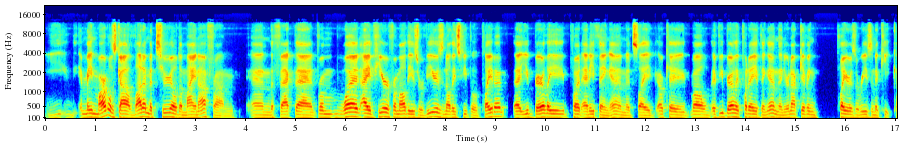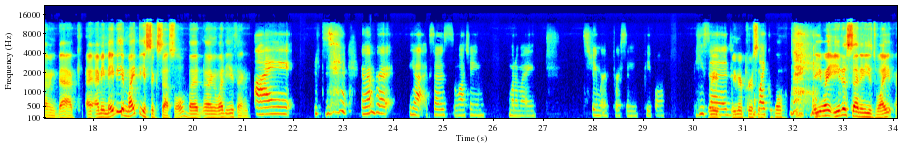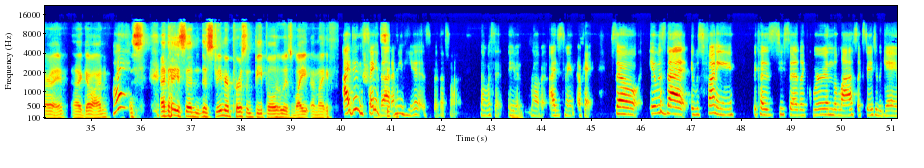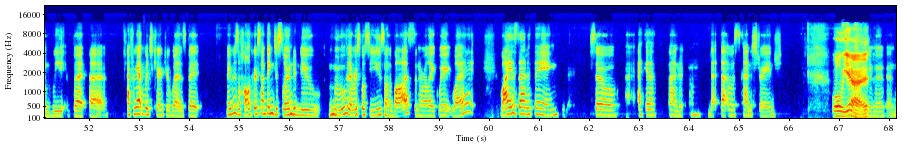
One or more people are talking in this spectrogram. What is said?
I mean, Marvel's got a lot of material to mine off from. And the fact that from what I've hear from all these reviews and all these people who played it, that you barely put anything in, it's like, okay, well, if you barely put anything in, then you're not giving players a reason to keep coming back. I, I mean, maybe it might be successful, but I mean, what do you think? I remember, yeah, because I was watching one of my streamer person people. He said, Dreamer person. like- people? you wait, you just said he's white. All right, uh, go on. what? I thought you said the streamer person people who is white. I'm like, I didn't say that. I mean, he is, but that's not, that wasn't even relevant. I just mean, okay. So it was that, it was funny because he said, like, we're in the last like stage of the game. We, but uh, I forget which character it was, but maybe it was a Hulk or something, just learned a new move that we're supposed to use on the boss. And we're like, wait, what? Why is that a thing? So I guess I under- that, that was kind of strange. well, yeah. It-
